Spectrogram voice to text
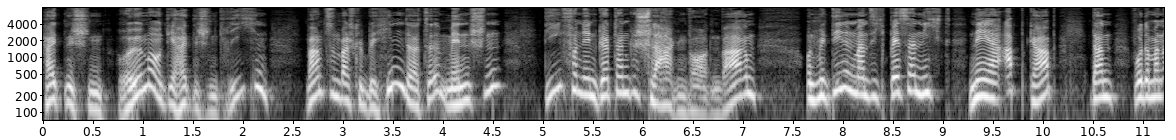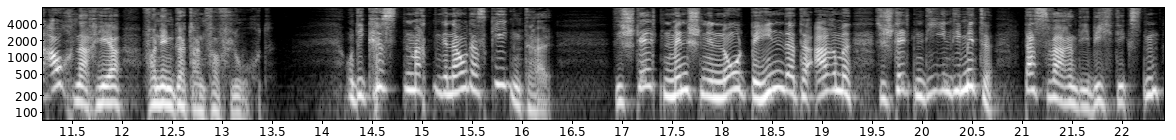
heidnischen Römer und die heidnischen Griechen waren zum Beispiel behinderte Menschen, die von den Göttern geschlagen worden waren und mit denen man sich besser nicht näher abgab, dann wurde man auch nachher von den Göttern verflucht. Und die Christen machten genau das Gegenteil. Sie stellten Menschen in Not, Behinderte, Arme, sie stellten die in die Mitte. Das waren die wichtigsten,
